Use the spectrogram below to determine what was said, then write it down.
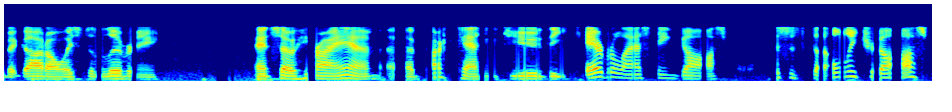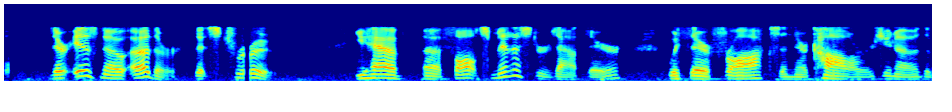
but God always delivered me. And so here I am, uh, broadcasting to you the everlasting gospel. This is the only true gospel. There is no other that's true. You have uh, false ministers out there with their frocks and their collars, you know, the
